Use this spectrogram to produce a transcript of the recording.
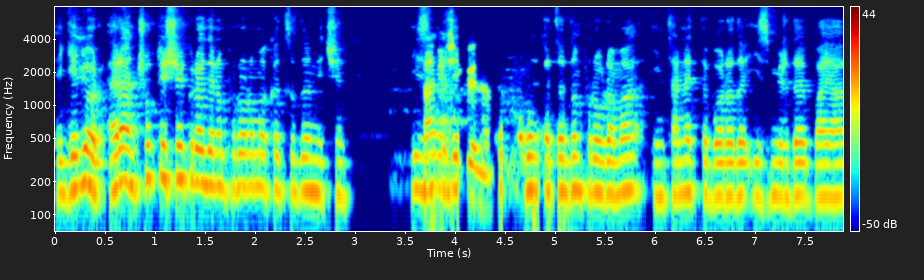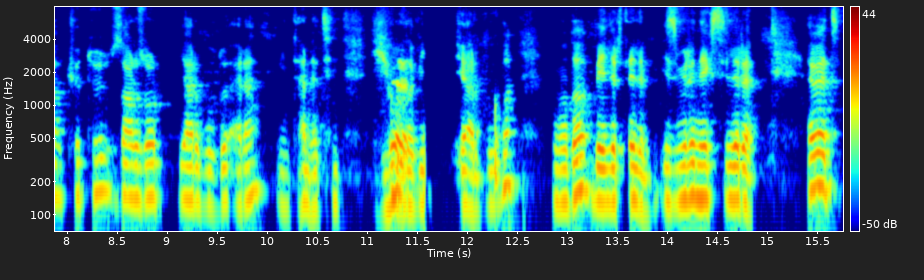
e, geliyor. Eren çok teşekkür ederim programa katıldığın için. İzmir'de ben teşekkür ederim. Katıldığım programa internette bu arada İzmir'de bayağı kötü zar zor yer buldu Eren. İnternetin iyi evet. olabildiği yer buldu. Bunu da belirtelim. İzmir'in eksileri. Evet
